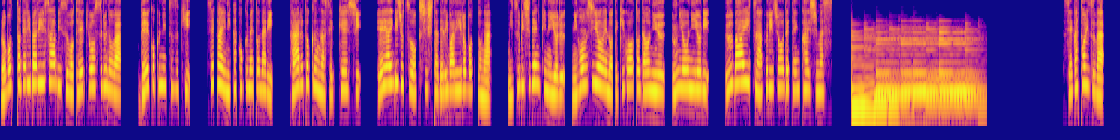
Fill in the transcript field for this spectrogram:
ロボットデリバリーサービスを提供するのは、米国に続き、世界2カ国目となり、カールト君が設計し、AI 技術を駆使したデリバリーロボットが、三菱電機による日本仕様への適合と導入、運用により、ウーバーイーツアプリ上で展開します。セガトイズは、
